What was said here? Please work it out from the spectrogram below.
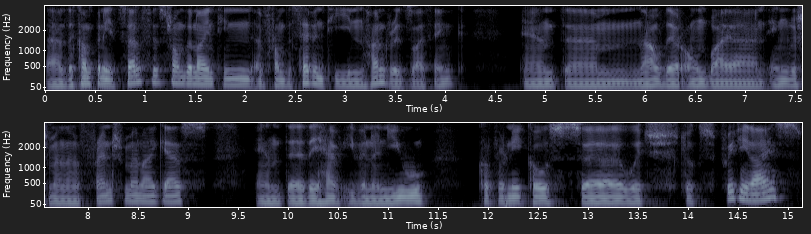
Uh, the company itself is from the 19 uh, from the 1700s, I think, and um, now they're owned by an Englishman and a Frenchman, I guess, and uh, they have even a new Copernicus, uh, which looks pretty nice.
